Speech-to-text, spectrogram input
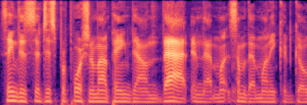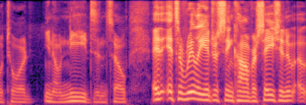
saying there's a disproportionate amount paying down that, and that mo- some of that money could go toward you know needs, and so it, it's a really interesting conversation. Uh,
